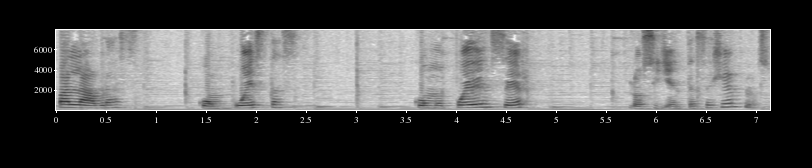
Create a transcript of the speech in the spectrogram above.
palabras compuestas, como pueden ser los siguientes ejemplos.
